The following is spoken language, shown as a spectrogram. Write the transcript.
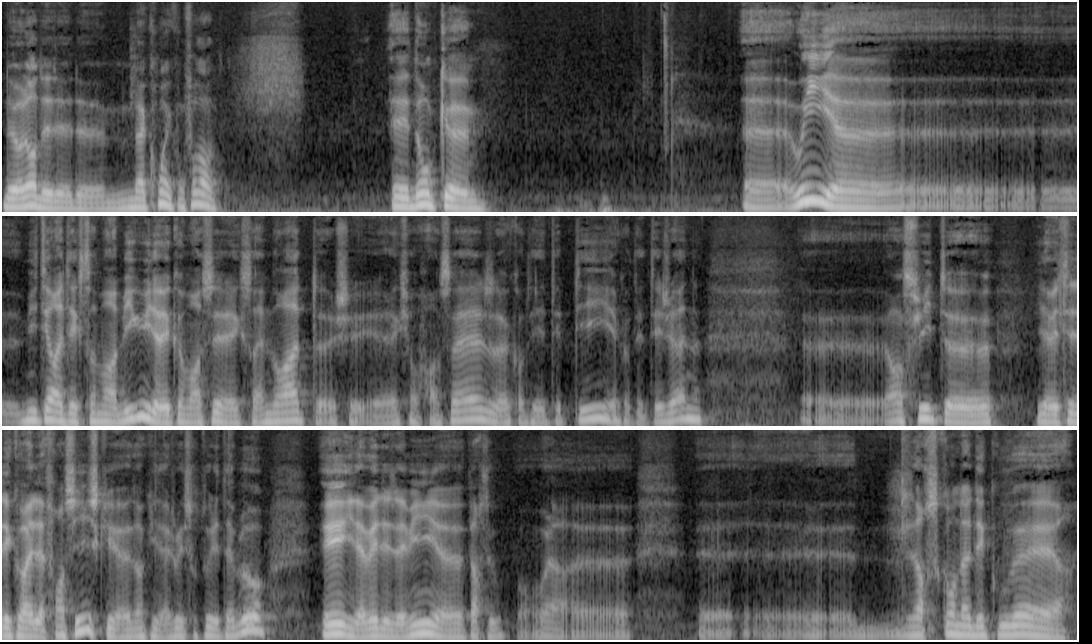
De Hollande et de, Macron est confondante. Et donc, euh, euh, oui, Mitterrand est extrêmement ambigu. Il avait commencé à l'extrême droite chez l'Action française quand il était petit, quand il était jeune. Ensuite, il avait été décoré de la Francisque, donc il a joué sur tous les tableaux. Et il avait des amis partout. Bon, voilà. Euh, Lorsqu'on a découvert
